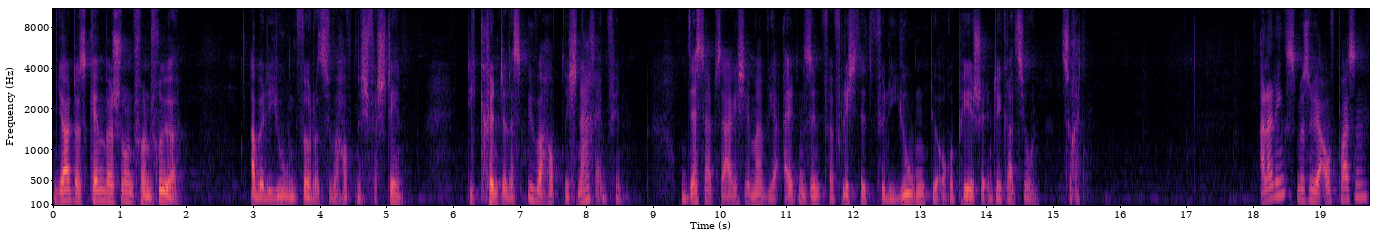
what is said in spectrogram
ja, das kennen wir schon von früher. Aber die Jugend würde es überhaupt nicht verstehen. Die könnte das überhaupt nicht nachempfinden. Und deshalb sage ich immer, wir Alten sind verpflichtet, für die Jugend die europäische Integration zu retten. Allerdings müssen wir aufpassen,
